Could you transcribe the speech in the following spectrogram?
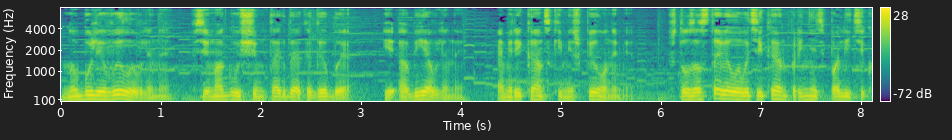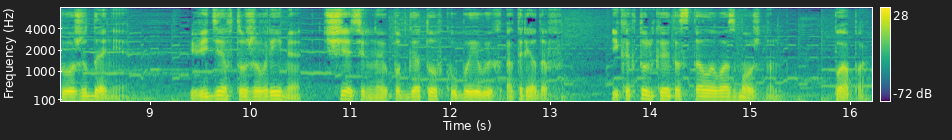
но были выловлены всемогущим тогда КГБ и объявлены американскими шпионами, что заставило Ватикан принять политику ожидания, ведя в то же время тщательную подготовку боевых отрядов. И как только это стало возможным, папа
